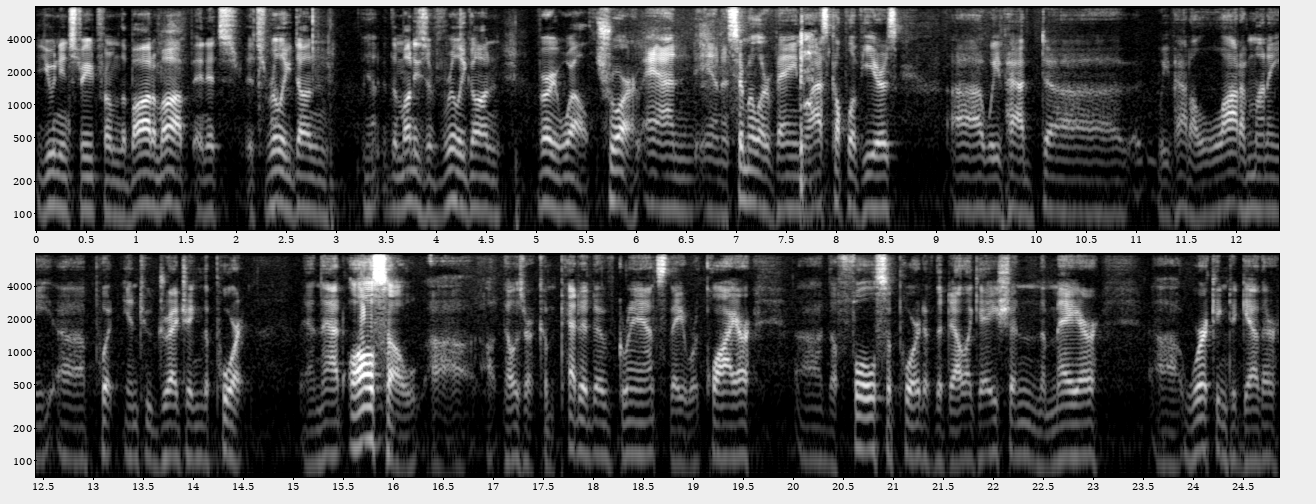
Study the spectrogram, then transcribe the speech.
Union Street from the bottom up, and it's it's really done. Yeah. The monies have really gone very well. Sure. And in a similar vein, last couple of years, uh, we've had uh, we've had a lot of money uh, put into dredging the port, and that also uh, those are competitive grants. They require uh, the full support of the delegation, the mayor. Uh, working together.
